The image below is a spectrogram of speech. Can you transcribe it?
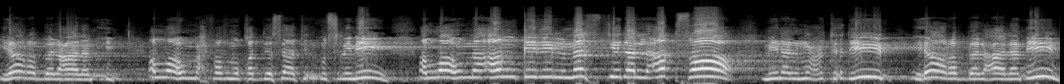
يا رب العالمين. اللهم احفظ مقدسات المسلمين. اللهم أنقذ المسجد الأقصى من المعتدين. يا رب العالمين.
